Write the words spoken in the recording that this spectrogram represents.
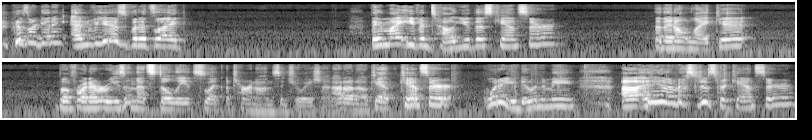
because they're getting envious, but it's like, they might even tell you this cancer, that they don't like it, but for whatever reason, that still leads to like a turn on situation. I don't know. Can- cancer, what are you doing to me? Uh, any other messages for Cancer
